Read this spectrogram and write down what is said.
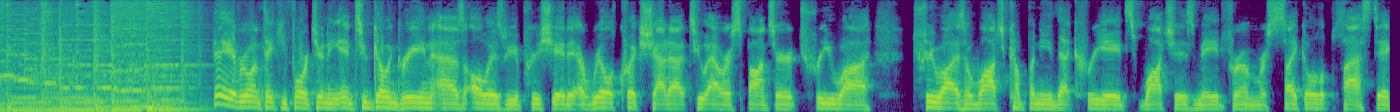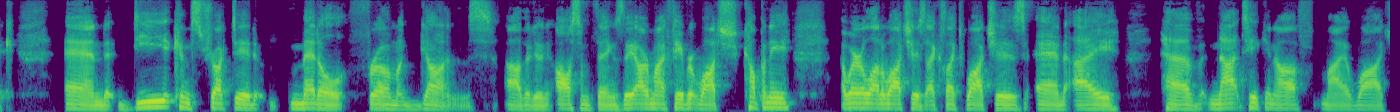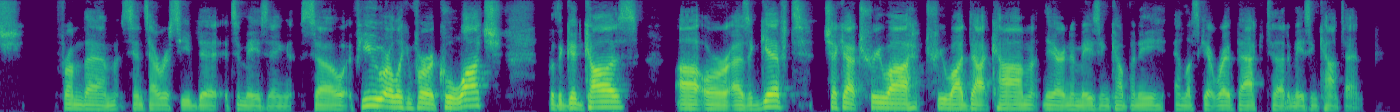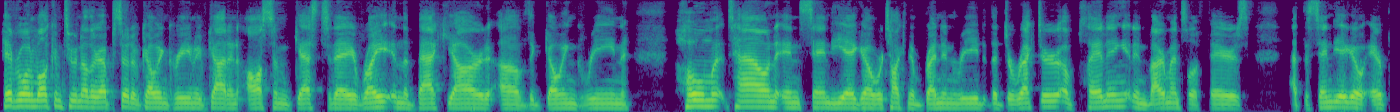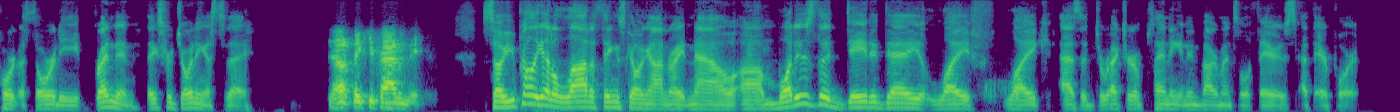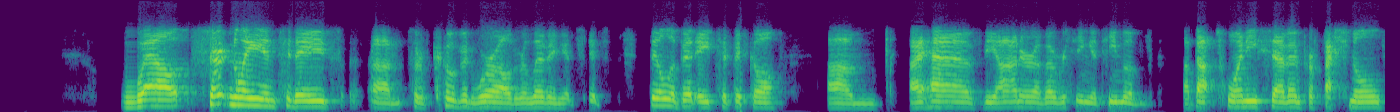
Hey everyone, thank you for tuning in to Going Green. As always, we appreciate it. A real quick shout out to our sponsor, Triwa. Triwa is a watch company that creates watches made from recycled plastic and deconstructed metal from guns. Uh, they're doing awesome things. They are my favorite watch company. I wear a lot of watches, I collect watches, and I have not taken off my watch from them since I received it. It's amazing. So if you are looking for a cool watch with a good cause uh, or as a gift, check out Triwa, triwa.com. They are an amazing company. And let's get right back to that amazing content. Hey everyone, welcome to another episode of Going Green. We've got an awesome guest today, right in the backyard of the Going Green hometown in San Diego. We're talking to Brendan Reed, the Director of Planning and Environmental Affairs at the San Diego Airport Authority. Brendan, thanks for joining us today. Yeah, thank you for having me. So you probably got a lot of things going on right now. Um, what is the day-to-day life like as a director of planning and environmental affairs at the airport? Well, certainly in today's um, sort of COVID world we're living, it's it's still a bit atypical. Um, I have the honor of overseeing a team of about 27 professionals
